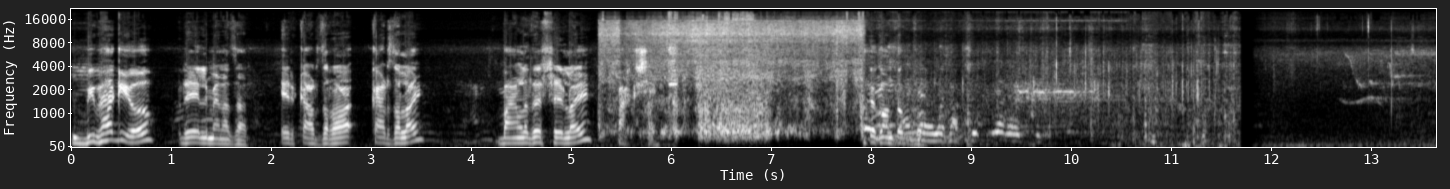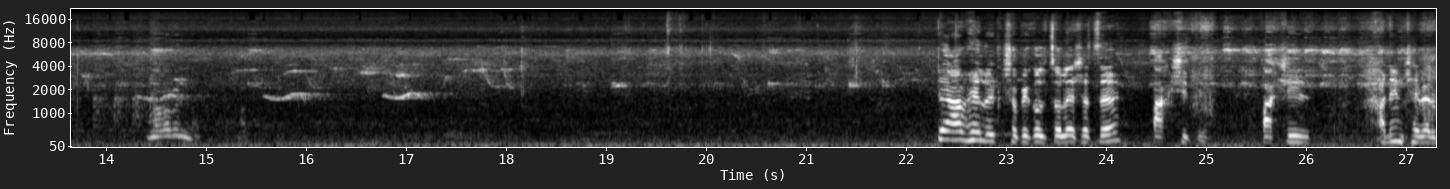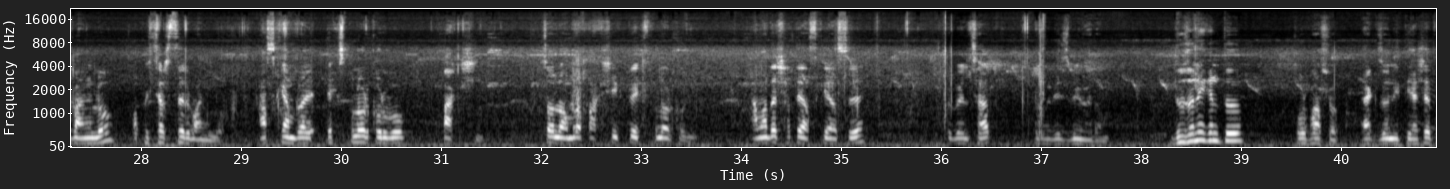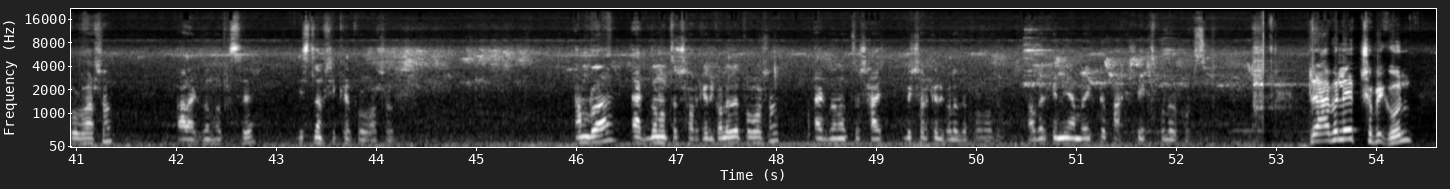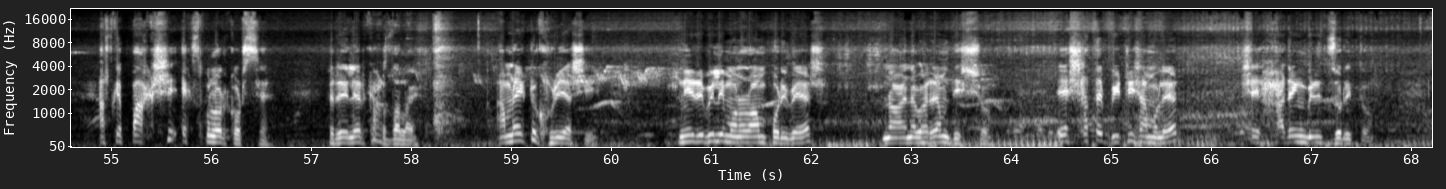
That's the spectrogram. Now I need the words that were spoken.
বিভাগীয় rail manager এর কার্যালয় কার্যালয়, বাংলাদেশ রেলওয়ে এটা গন্তব্য। ট্রাভেল উইথ শফিকুল চলে এসেছে পাকশিতে। পাকশির হাডিন সাহেবের বাংলো, অফিসার্সের বাংলো। আজকে আমরা এক্সপ্লোর করব পাকশি চলো আমরা পাকশি একটু এক্সপ্লোর করি। আমাদের সাথে আজকে আছে টুবেল স্যার এবং রিজবি ম্যাডাম। দুজনেই কিন্তু প্রভাষক। একজন ইতিহাসের প্রভাষক আর একজন হচ্ছে ইসলাম শিক্ষার প্রভাষক। আমরা একজন হচ্ছে সরকারি কলেজের প্রভাষক, একজন হচ্ছে বেসরকারি কলেজের প্রভাষক। তাদেরকে নিয়ে আমরা একটু পাকশি এক্সপ্লোর করছি। ট্রাভেলের ছবিগুল আজকে পাকশি এক্সপ্লোর করছে রেলের কার্যালয়। আমরা একটু ঘুরে আসি। নিরিবিলি মনোরম পরিবেশ, নয়নভারাম দৃশ্য। এর সাথে ব্রিটিশ আমলের সেই হার্ডিং ব্রিজ জড়িত।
